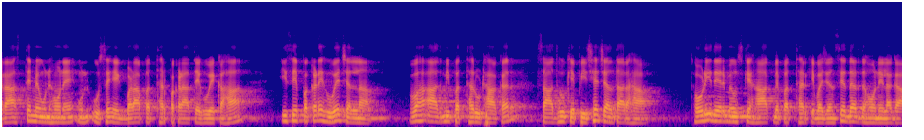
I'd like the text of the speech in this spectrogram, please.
रास्ते में उन्होंने उन, उसे एक बड़ा पत्थर पकड़ाते हुए कहा, इसे पकड़े हुए चलना। वह आदमी पत्थर उठाकर साधु के पीछे चलता रहा। थोड़ी देर में उसके हाथ में पत्थर के वज़न से दर्द होने लगा।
